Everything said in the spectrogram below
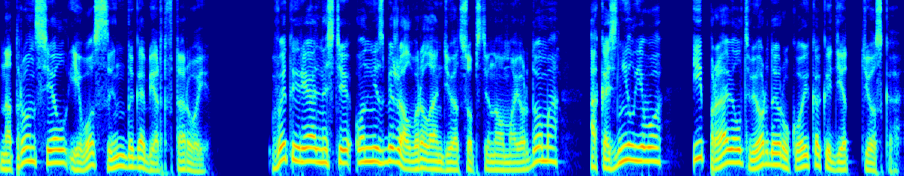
на трон сел его сын Дагоберт II. В этой реальности он не сбежал в Ирландию от собственного майордома, а казнил его и правил твердой рукой, как и дед-тезка.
